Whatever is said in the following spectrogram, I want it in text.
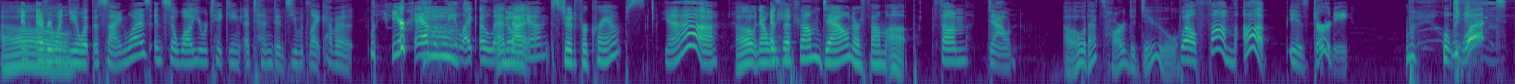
oh. and everyone oh. knew what the sign was. And so while you were taking attendance, you would like have a your hand would be like a Lego And that hand. stood for cramps. Yeah, Oh, now was And the thumb down or thumb up? thumb down. Oh, that's hard to do. Well, thumb up is dirty. what?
